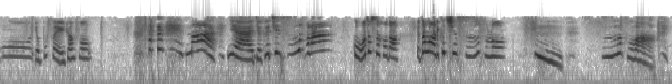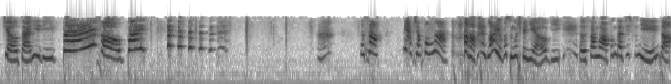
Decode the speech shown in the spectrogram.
我又不会装疯。那你啊就去请师傅啦。这个时候的，要到哪里去请师傅喽？哼，师傅啊，就在你的背后背。啊，二嫂，你还不想疯啊？哈哈，那又不是我吹牛逼，二嫂我疯了几十年的。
